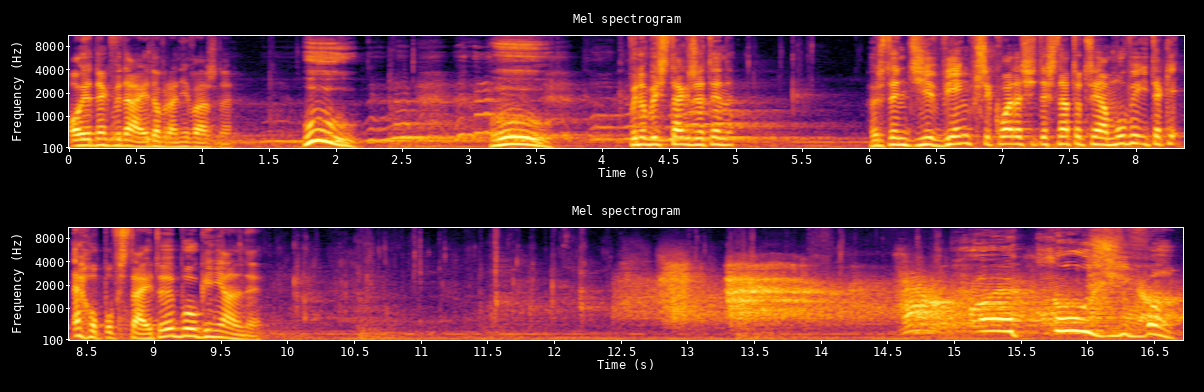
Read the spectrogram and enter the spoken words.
O, jednak wydaje, dobra, nieważne. Uuu! Uuu! Powinno być tak, że ten... Że ten dźwięk przekłada się też na to, co ja mówię i takie echo powstaje. To by było genialne. O kuźwa!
